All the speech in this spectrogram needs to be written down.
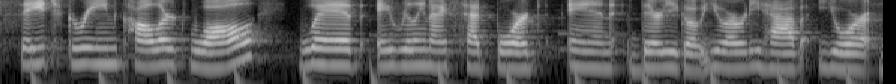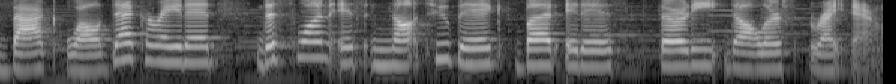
sage green colored wall with a really nice headboard and there you go. You already have your back wall decorated. This one is not too big but it is $30 right now.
